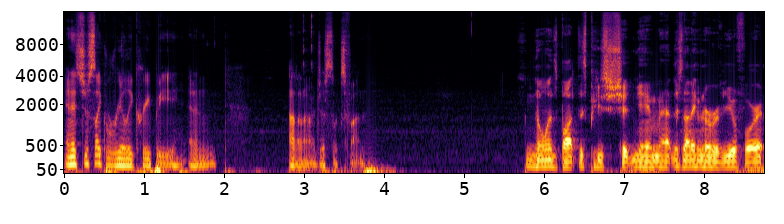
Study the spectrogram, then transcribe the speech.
and it's just like really creepy and I don't know, it just looks fun. No one's bought this piece of shit game, Matt. There's not even a review for it.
